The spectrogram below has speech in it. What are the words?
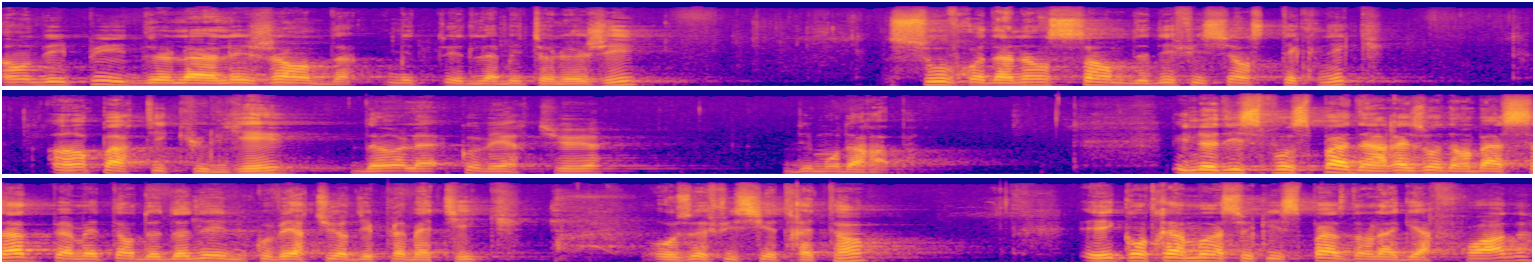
en dépit de la légende et de la mythologie, souffrent d'un ensemble de déficiences techniques, en particulier dans la couverture du monde arabe. Ils ne disposent pas d'un réseau d'ambassades permettant de donner une couverture diplomatique aux officiers traitants, et contrairement à ce qui se passe dans la guerre froide,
